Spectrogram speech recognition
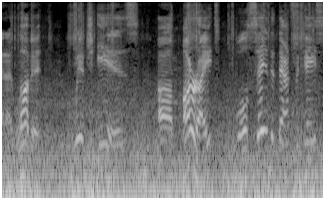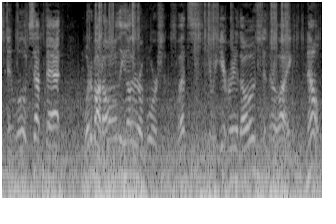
and I love it, which is um, all right. We'll say that that's the case, and we'll accept that. What about all the other abortions? Let's can we get rid of those? And they're like, no.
